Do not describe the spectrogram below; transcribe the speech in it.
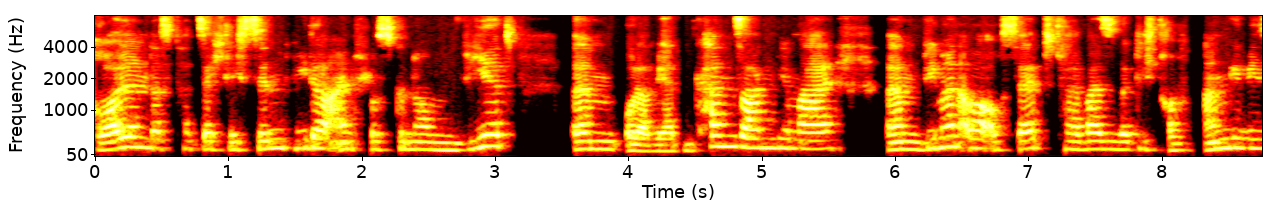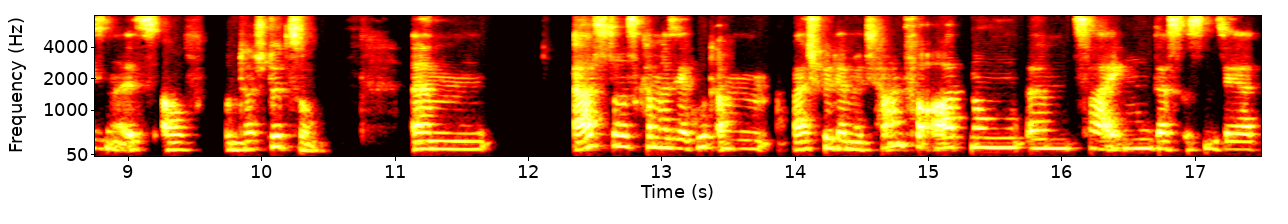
Rollen das tatsächlich sind, wieder Einfluss genommen wird ähm, oder werden kann, sagen wir mal, ähm, wie man aber auch selbst teilweise wirklich darauf angewiesen ist, auf Unterstützung. Ähm, Ersteres kann man sehr gut am Beispiel der Methanverordnung ähm, zeigen. Das ist ein sehr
